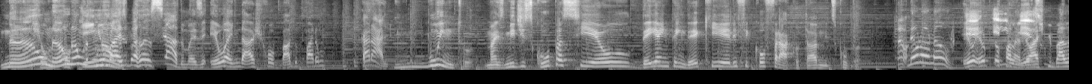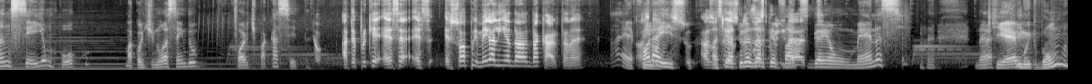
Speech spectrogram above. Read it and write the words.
Não, deixou não, um não, pouquinho não. mais balanceado, mas eu ainda acho roubado para um caralho. Muito. Mas me desculpa se eu dei a entender que ele ficou fraco, tá? Me desculpa. Não, não, não. Eu, eu que tô falando, eu mesmo- acho que balanceia um pouco, mas continua sendo forte pra caceta. Até porque essa, essa é só a primeira linha da, da carta, né? Ah, é. Fora isso, as as, criaturas artefatos ganham menace, né? Que é muito bom.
